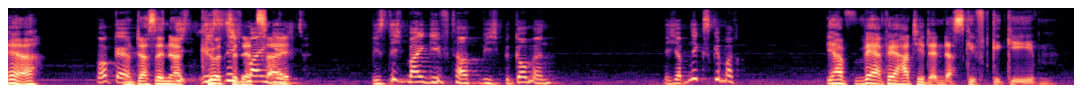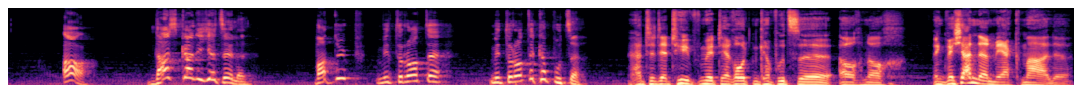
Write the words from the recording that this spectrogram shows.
Ja, Okay. und das in der Ist- ist Kürze nicht der Zeit. Gift. Ist nicht mein Gift, hat mich bekommen. Ich habe nichts gemacht. Ja, wer, wer hat dir denn das Gift gegeben? Ah, das kann ich erzählen. War Typ mit rote, mit rote Kapuze. Hatte der Typ mit der roten Kapuze auch noch irgendwelche anderen Merkmale?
